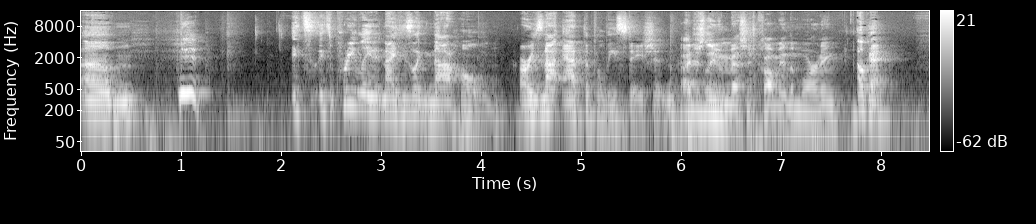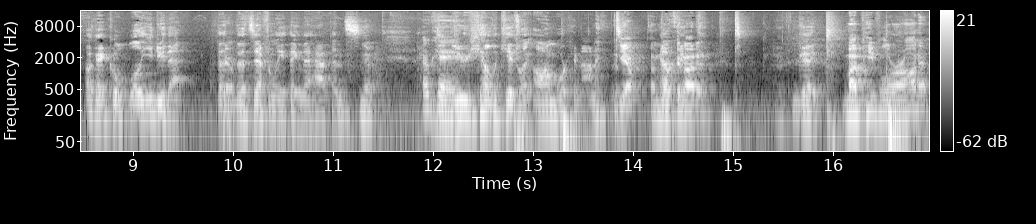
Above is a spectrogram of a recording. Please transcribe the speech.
Um. It's it's pretty late at night. He's like not home, or he's not at the police station. I just leave him a message. Call me in the morning. Okay. Okay. Cool. Well, you do that. that Yep. That's definitely a thing that happens. Yep. Okay. You, you tell the kids like, "Oh, I'm working on it." Yep, I'm working on it. Good. My people are on it.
